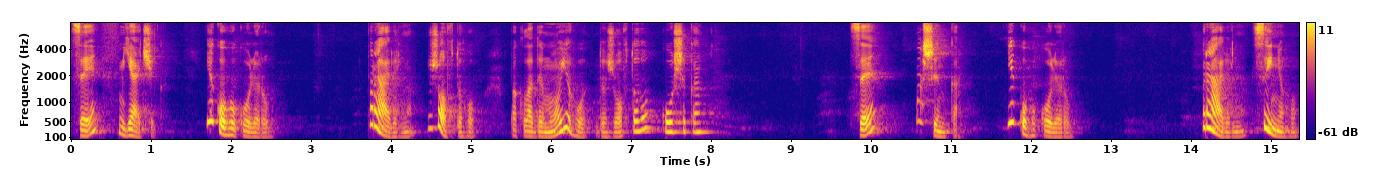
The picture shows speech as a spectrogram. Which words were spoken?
Це м'ячик. Якого кольору? Правильно, жовтого. Покладемо його до жовтого кошика. Це машинка. Якого кольору? Правильно, синього.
